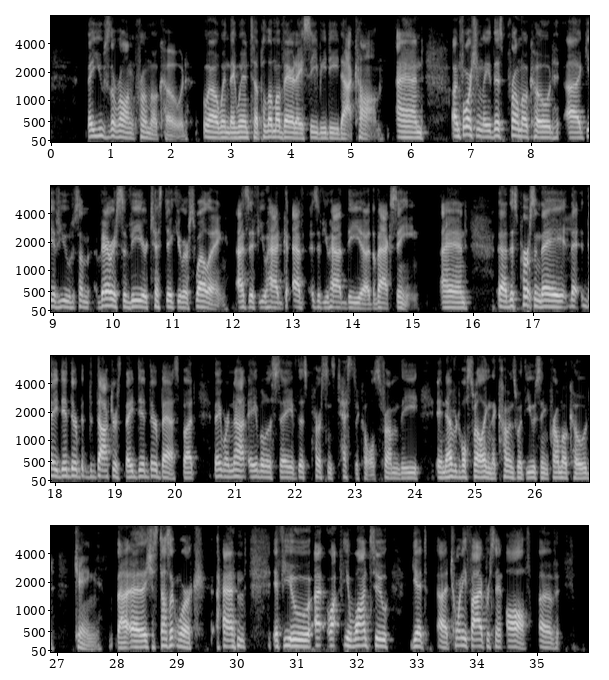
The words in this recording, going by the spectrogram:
they used the wrong promo code. Well, when they went to palomaverdecbd.com and Unfortunately, this promo code uh, gives you some very severe testicular swelling, as if you had as if you had the uh, the vaccine. And uh, this person, they, they they did their the doctors they did their best, but they were not able to save this person's testicles from the inevitable swelling that comes with using promo code King. Uh, it just doesn't work. And if you uh, you want to get uh, 25% off of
